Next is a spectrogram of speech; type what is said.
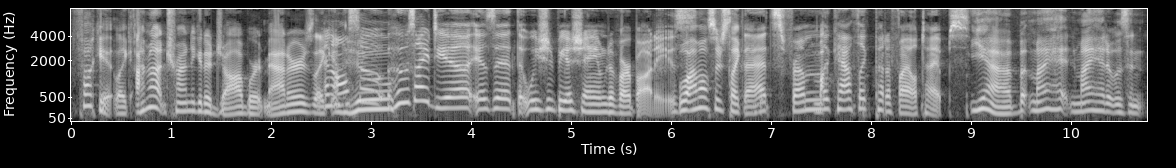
fuck it. Like I'm not trying to get a job where it matters. Like And and also, who? whose idea is it that we should be ashamed of our bodies? well, I'm also just like That's from the Catholic pedophile types. Yeah, but my head in my head it wasn't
